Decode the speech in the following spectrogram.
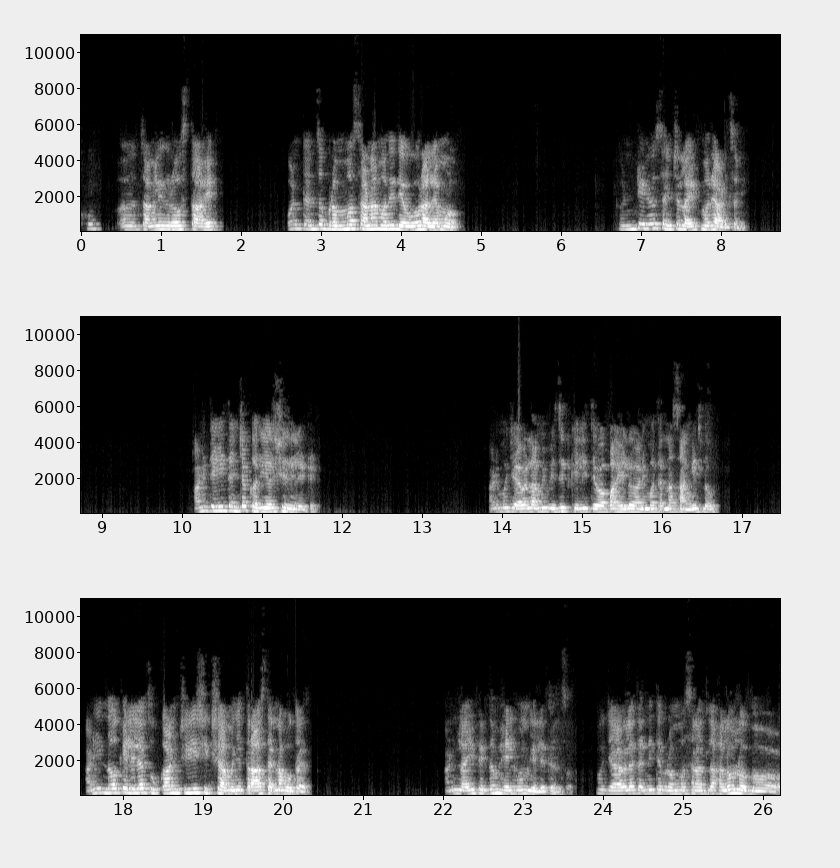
खूप चांगले ग्रहस्थ आहेत. पण त्यांचं ब्रह्मस्थानामध्ये देवघर आल्यामुळं कंटिन्युअस त्यांच्या लाईफमध्ये अडचणी. आणि तेही त्यांच्या करिअरशी रिलेटेड आणि मग ज्यावेळेला आम्ही व्हिजिट केली तेव्हा पाहिलं आणि मग त्यांना सांगितलं. आणि न केलेल्या चुकांची शिक्षा म्हणजे त्रास त्यांना होत आहेत. आणि लाईफ एकदम हेल होऊन गेले त्यांचं. मग ज्यावेळेला त्यांनी ते ब्रह्मसनातलं हलवलं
